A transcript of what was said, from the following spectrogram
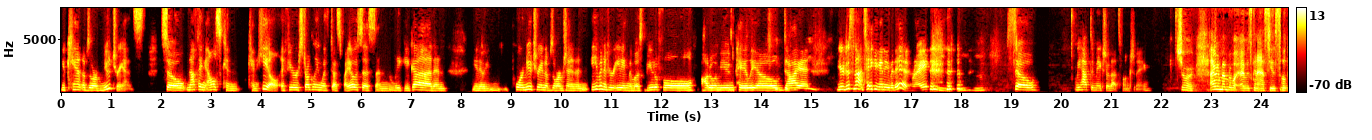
you can't absorb nutrients. So nothing else can can heal. If you're struggling with dysbiosis and leaky gut and you know poor nutrient absorption and even if you're eating the most beautiful autoimmune paleo diet you're just not taking any of it in right mm-hmm. So we have to make sure that's functioning. Sure. I remember what I was going to ask you. So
